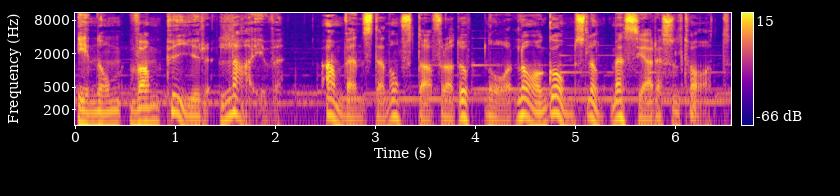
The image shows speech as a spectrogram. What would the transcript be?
Inom Vampyr Live används den ofta för att uppnå lagom slumpmässiga resultat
